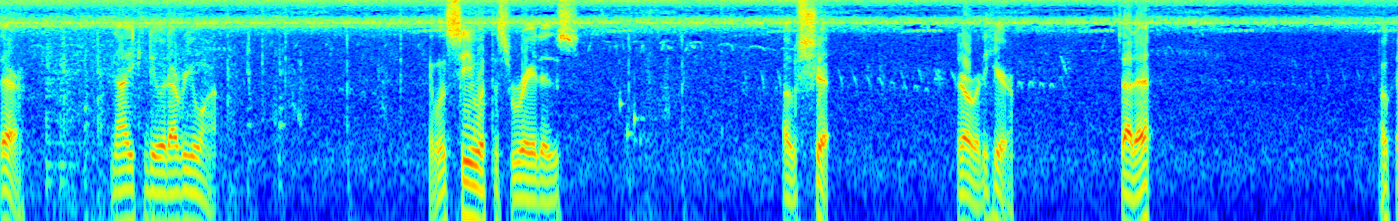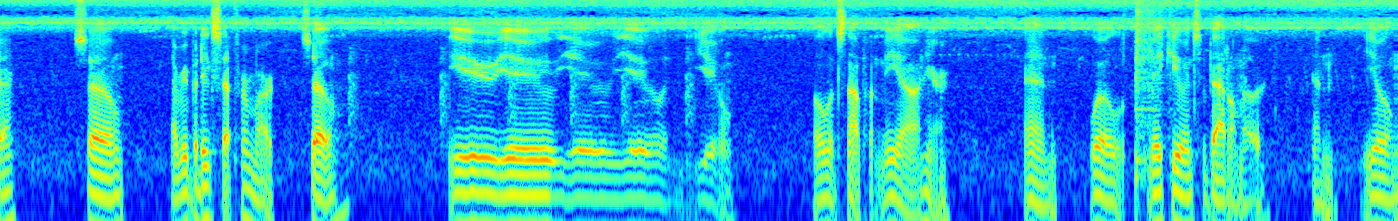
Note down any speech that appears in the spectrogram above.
There. Now you can do whatever you want. Okay, let's see what this raid is. Oh shit. They're already here. Is that it? Okay. So, everybody except for Mark. So, you, you, you, you, and you. Well, let's not put Mia on here. And we'll make you into battle mode. And you'll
